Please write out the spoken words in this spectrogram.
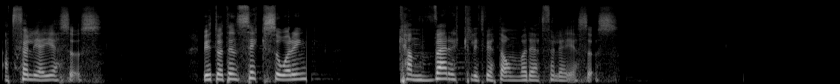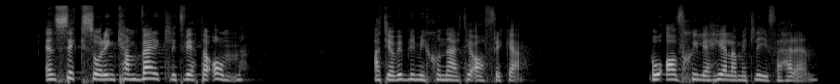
att följa Jesus? Vet du att en sexåring kan verkligt veta om vad det är att följa Jesus? En sexåring kan verkligt veta om att jag vill bli missionär till Afrika och avskilja hela mitt liv för Herren.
